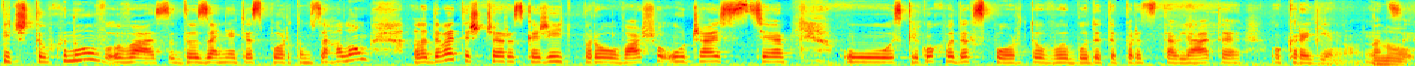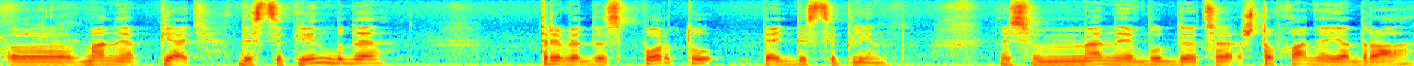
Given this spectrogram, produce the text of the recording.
підштовхнув вас до заняття спортом загалом. Але давайте ще розкажіть про вашу участь у скількох видах спорту ви будете представляти Україну на ну, цих е, в мене 5 дисциплін буде, 3 види спорту, 5 дисциплін. Тобто в мене буде це штовхання ядра,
